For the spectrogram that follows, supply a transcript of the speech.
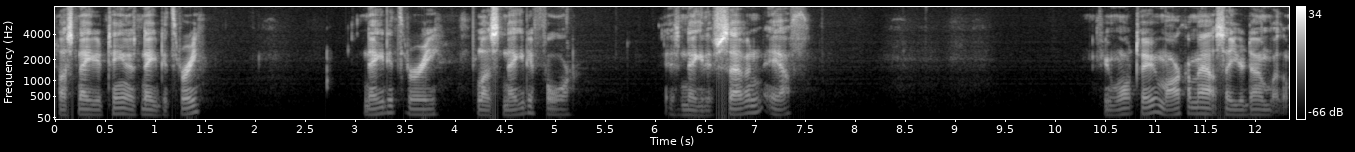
plus negative 10 is negative 3. Negative 3 plus negative 4 is negative 7f. If you want to, mark them out, say you're done with them.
